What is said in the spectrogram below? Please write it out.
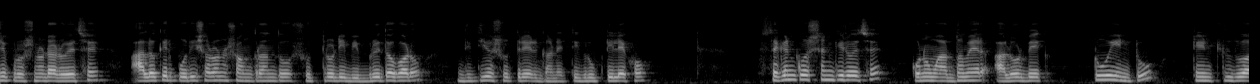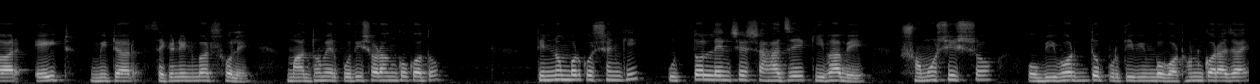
যে প্রশ্নটা রয়েছে, আলোকের প্রতিসরণ সংক্রান্ত সূত্রটি বিবৃত করো। দ্বিতীয় সূত্রের গাণিতিক রূপটি লেখো। সেকেন্ড কোশ্চেন কি রয়েছে? কোনো মাধ্যমের আলোর বেগ টু ইন্টু টেন টু আর এইট মিটার সেকেন্ড ইনভার্স হলে মাধ্যমের প্রতিসরাঙ্ক কত? তিন নম্বর কোশ্চেন কি? উত্তর লেন্সের সাহায্যে কীভাবে সমশীর্ষ ও বিবর্ধিত প্রতিবিম্ব গঠন করা যায়?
